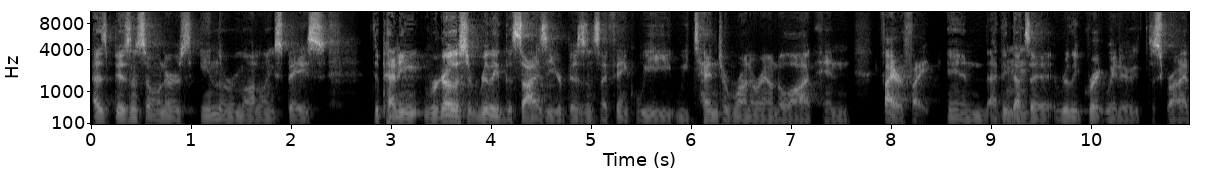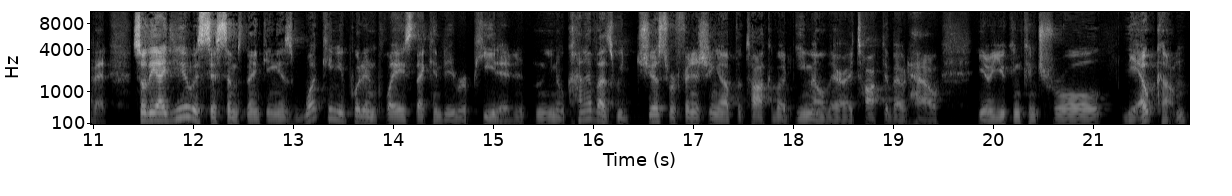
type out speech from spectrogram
as business owners in the remodeling space, depending regardless of really the size of your business i think we we tend to run around a lot and firefight. And i think mm-hmm. that's a really great way to describe it. So the idea with systems thinking is what can you put in place that can be repeated? You know kind of as we just were finishing up the talk about email there i talked about how you know you can control the outcome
